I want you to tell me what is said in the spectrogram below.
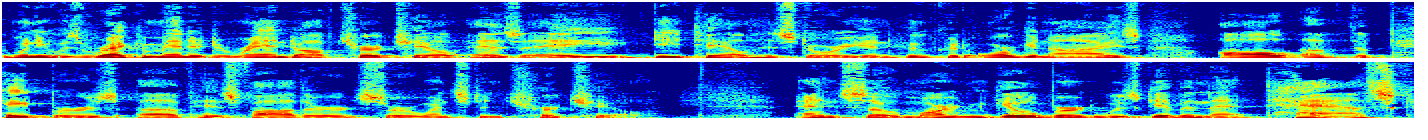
when he was recommended to Randolph Churchill as a detail historian who could organize all of the papers of his father, Sir Winston Churchill. And so Martin Gilbert was given that task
